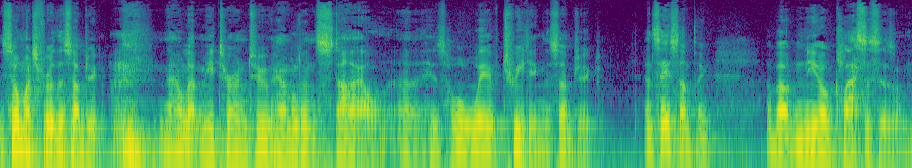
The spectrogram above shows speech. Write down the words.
So much for the subject. now let me turn to Hamilton's style, uh, his whole way of treating the subject, and say something about neoclassicism.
